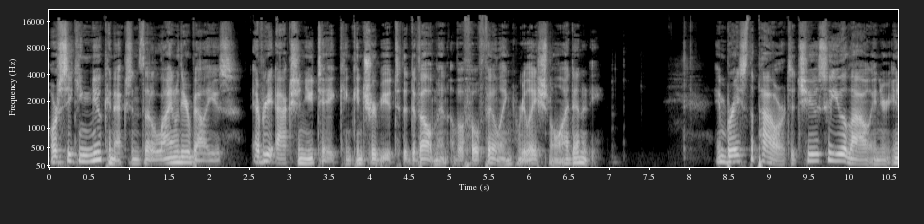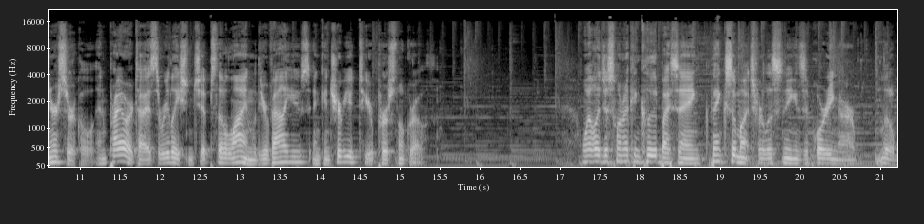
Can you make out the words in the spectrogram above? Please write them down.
or seeking new connections that align with your values, every action you take can contribute to the development of a fulfilling relational identity. Embrace the power to choose who you allow in your inner circle and prioritize the relationships that align with your values and contribute to your personal growth. Well, I just want to conclude by saying thanks so much for listening and supporting our little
